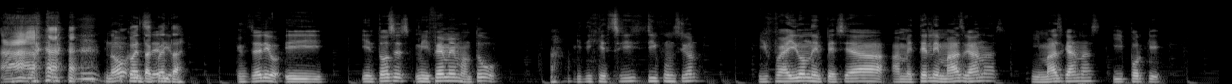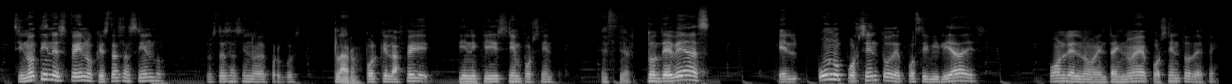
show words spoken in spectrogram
no, cuenta, cuenta. En serio, y, entonces mi fe me mantuvo. Y dije, sí, sí funciona. Y fue ahí donde empecé a, meterle más ganas y más ganas. Y porque si no tienes fe en lo que estás haciendo, lo estás haciendo de por gusto. Claro. Porque la fe tiene que ir 100%. Es cierto. Donde veas el 1% de posibilidades, ponle el 99% de fe.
